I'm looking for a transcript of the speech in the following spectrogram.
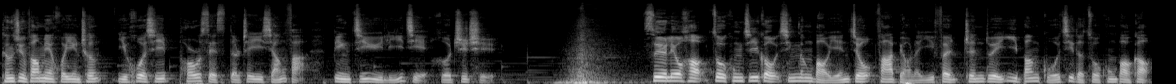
腾讯方面回应称，已获悉 Process 的这一想法，并给予理解和支持。四月六号，做空机构新登宝研究发表了一份针对易邦国际的做空报告，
